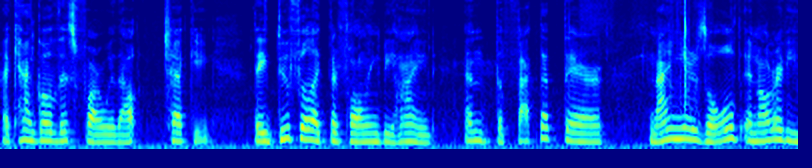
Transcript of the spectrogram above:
I can't go this far without checking. They do feel like they're falling behind. And the fact that they're nine years old and already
